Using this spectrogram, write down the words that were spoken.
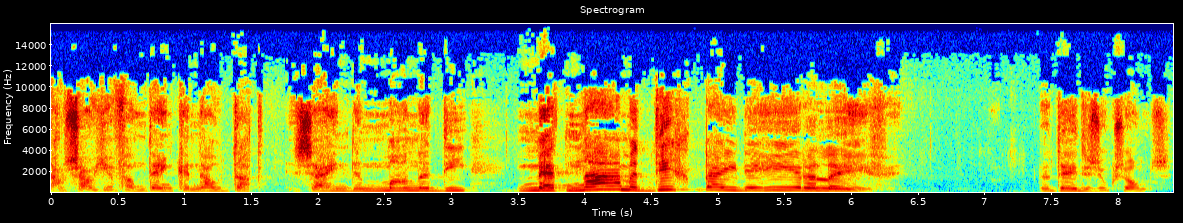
Dan zou je van denken, nou dat zijn de mannen die met name dicht bij de Here leven. Dat deden ze ook soms.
